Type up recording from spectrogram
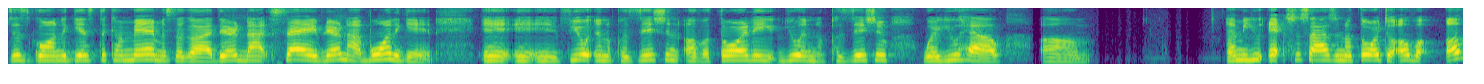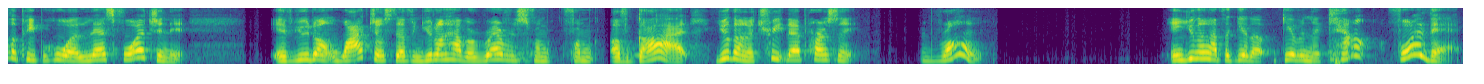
just going against the commandments of God. They're not saved. They're not born again. And, and, and if you're in a position of authority, you're in a position where you have um, I mean, you exercise an authority over other people who are less fortunate. If you don't watch yourself and you don't have a reverence from from of God, you're gonna treat that person wrong, and you're gonna have to get a give an account for that.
